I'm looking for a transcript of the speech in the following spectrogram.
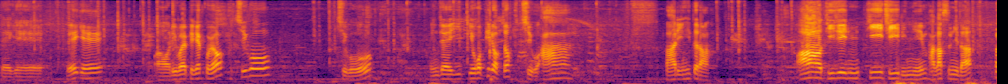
세 개 네 개 어, 리버 에픽 했고요. 붙이고, 붙이고. 이제 이, 이거 필요 없죠? 붙이고. 아. 마린 히드라. 아, 디지, 디지리님, 반갑습니다.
